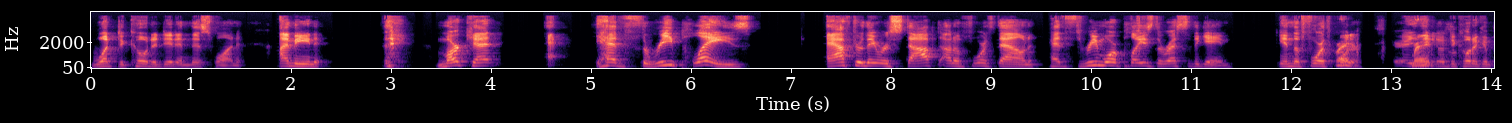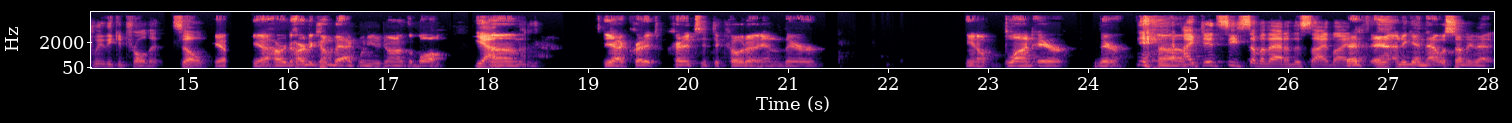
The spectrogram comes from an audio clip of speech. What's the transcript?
what Dakota did in this one. I mean, Marquette eh, had three plays after they were stopped on a fourth down, had three more plays the rest of the game in the fourth quarter. Right. Right. You know, Dakota completely controlled it. So yeah, yeah, hard hard to come back when you don't have the ball. Yeah. Um, yeah, credit credit to Dakota and their, you know, blonde hair there. Um, I did see some of that on the sideline. and again, that was something that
